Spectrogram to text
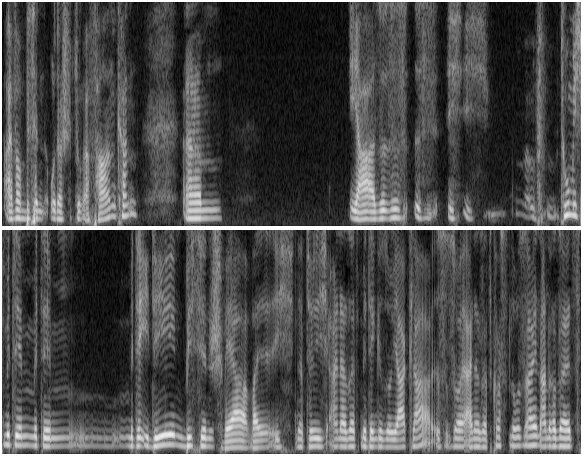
einfach ein bisschen Unterstützung erfahren kann. Ähm, ja, also es ist, es ist ich, ich tu mich mit dem, mit dem, mit der Idee ein bisschen schwer, weil ich natürlich einerseits mir denke, so ja klar, es soll einerseits kostenlos sein, andererseits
